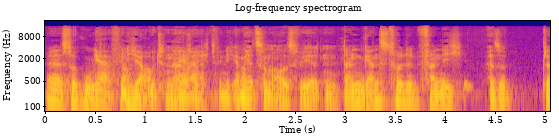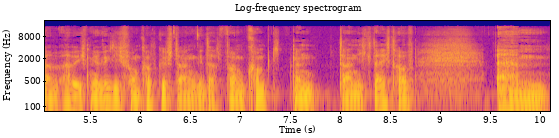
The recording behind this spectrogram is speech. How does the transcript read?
ja ist doch gut. Ja, finde ich eine auch. gute Nachricht. Ja, finde ich auch. Mehr zum Auswerten. Dann ganz tolle fand ich, also da habe ich mir wirklich vor den Kopf gestanden und gedacht, warum kommt man da nicht gleich drauf? Ähm,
